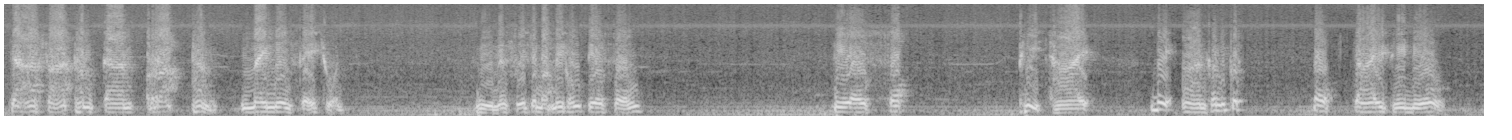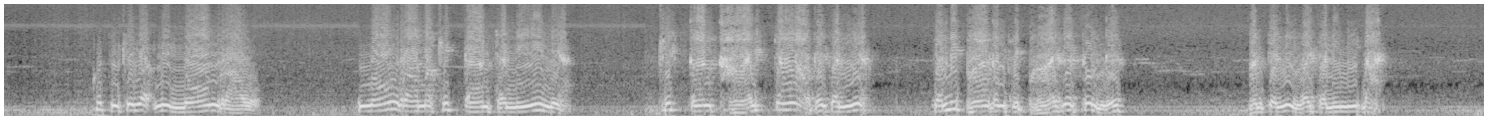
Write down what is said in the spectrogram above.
จะอาสาทำการรับท่านในเมืองเสฉวนนี่หนังสือฉบับนี้ของเตียวสงเตียวซกพี่ชายได้อ่านเขานี้ก็ ตกใจทีเดียวเขาจึงคิดว่านี่น้องเรา น้องเรามาคิดการชนี้เนี่ย คิดการขายเจ้าที่กันเนี่ยจะไม่พากันขิบหายก็สิ้นหรืออันจะนิ่งไว้ชนี้นี้ได้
